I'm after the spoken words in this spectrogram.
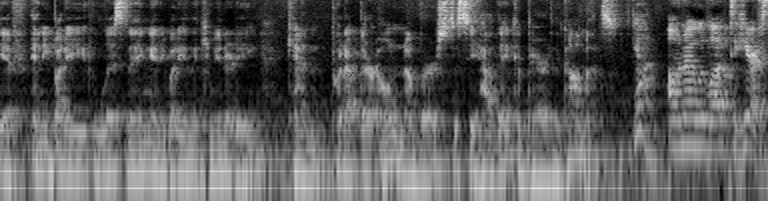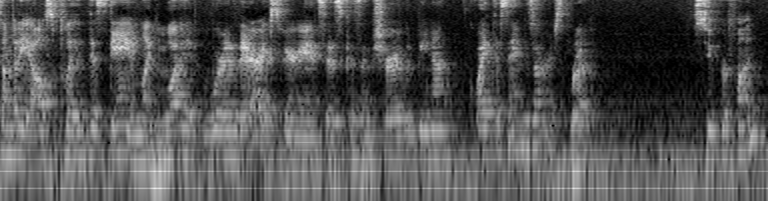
if anybody listening, anybody in the community can put up their own numbers to see how they compare in the comments. Yeah. Oh, and I would love to hear if somebody else played this game. Like, mm-hmm. what were their experiences? Because I'm sure it would be not quite the same as ours. Right? Super fun.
